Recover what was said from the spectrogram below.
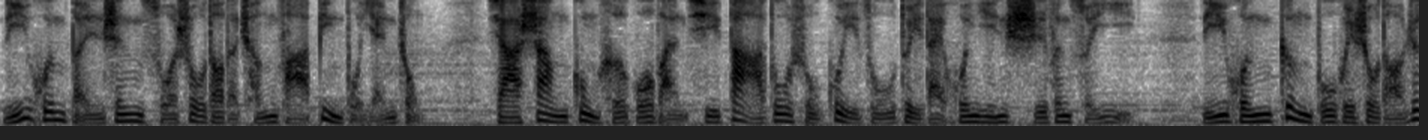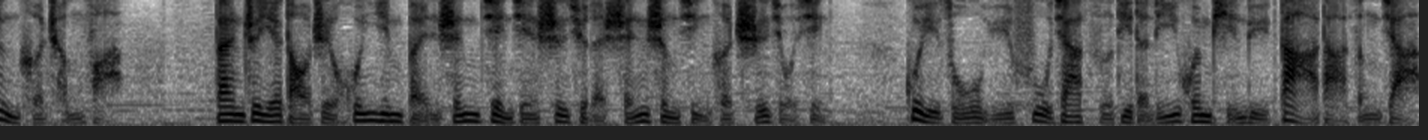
离婚本身所受到的惩罚并不严重，加上共和国晚期大多数贵族对待婚姻十分随意，离婚更不会受到任何惩罚。但这也导致婚姻本身渐渐失去了神圣性和持久性。贵族与富家子弟的离婚频率大大增加，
